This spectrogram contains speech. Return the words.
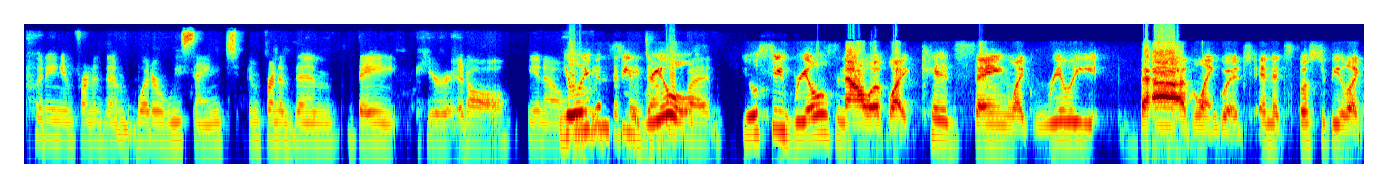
putting in front of them? What are we saying t- in front of them? They hear it all, you know. You'll even see reels. but You'll see reels now of like kids saying like really bad language and it's supposed to be like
